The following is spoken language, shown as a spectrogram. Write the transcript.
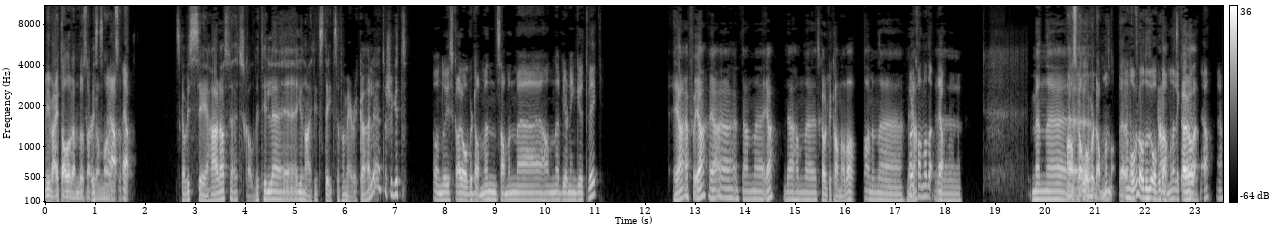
Vi veit alle hvem du snakker om nå. Ja, ja. Skal vi se her, da. Skal vi til eh, United States of America, eller, Torsegutt? Og når vi skal over dammen sammen med han Bjørn Inge Utvik? Ja, ja, ja, han, eh, ja. Det er, han eh, skal vel til Canada, men, eh, Var det Canada? Ja. Eh, Men, eh, Men han skal over dammen, da. Det er Han må vel over over Ja, dammen likevel? Ja, ja.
